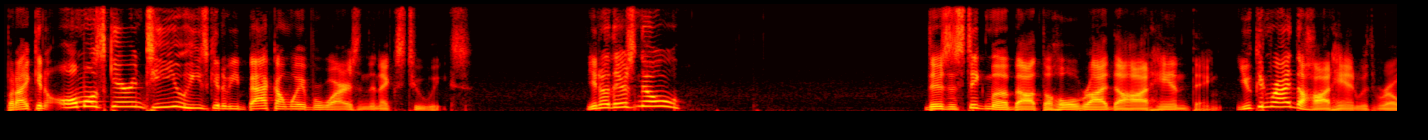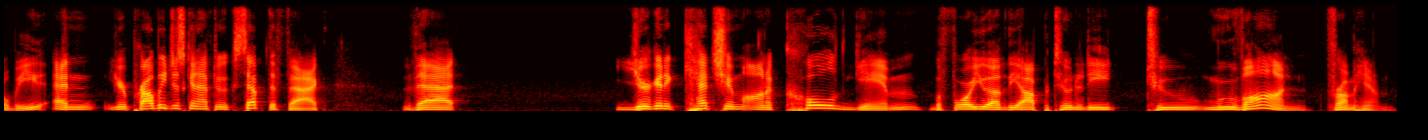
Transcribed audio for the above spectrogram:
but I can almost guarantee you he's going to be back on waiver wires in the next two weeks. You know, there's no. There's a stigma about the whole ride the hot hand thing. You can ride the hot hand with Roby, and you're probably just going to have to accept the fact that you're going to catch him on a cold game before you have the opportunity to move on from him.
